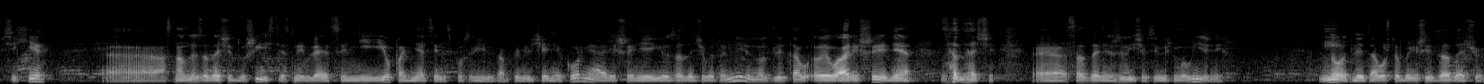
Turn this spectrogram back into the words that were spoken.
в психе э, основной задачей души, естественно, является не ее поднятие или, или там, привлечение корня, а решение ее задачи в этом мире, но для того, э, а решение задачи э, создания жилища Всевышнего в нижних. Но для того, чтобы решить задачу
